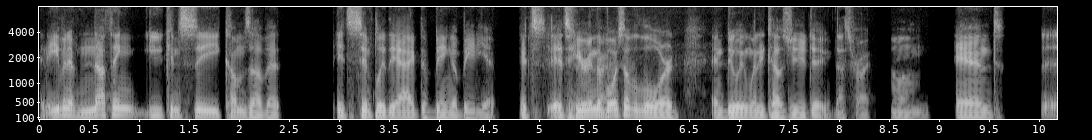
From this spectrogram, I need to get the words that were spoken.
and even if nothing you can see comes of it it's simply the act of being obedient it's it's hearing the Right. voice of the lord and doing what he tells you to do that's right um, and uh,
